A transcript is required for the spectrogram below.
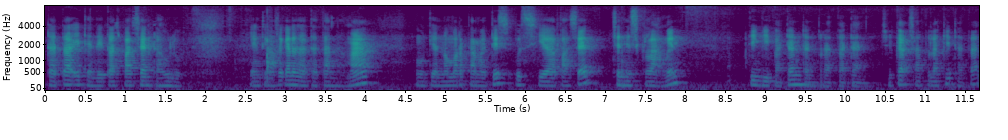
data identitas pasien dahulu. Yang dimasukkan adalah data nama, kemudian nomor rekam medis, usia pasien, jenis kelamin, tinggi badan dan berat badan. Juga satu lagi data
